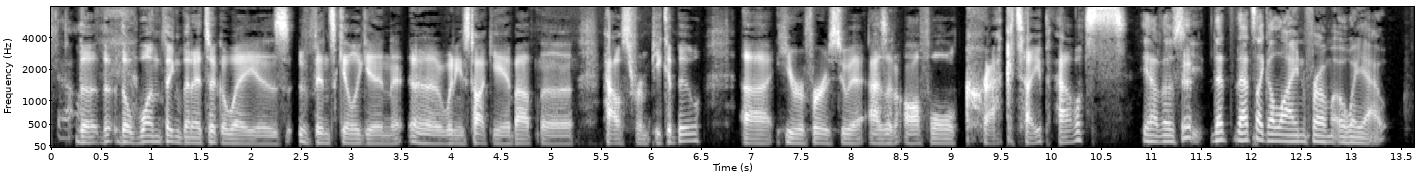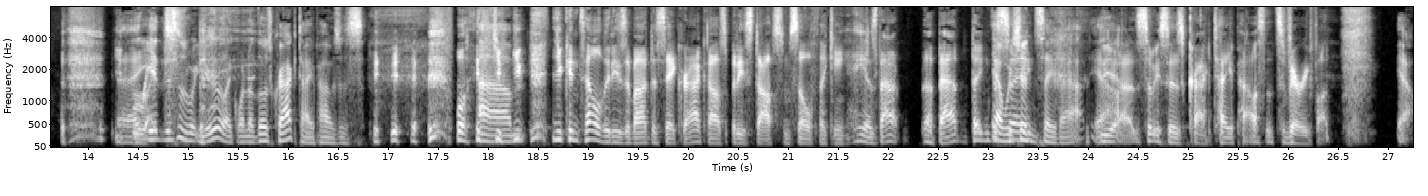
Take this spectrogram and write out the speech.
Yeah. The, the the one thing that I took away is Vince Gilligan uh, when he's talking about the house from Peekaboo, uh, he refers to it as an awful crack type house. Yeah, those that that's like a line from A Way Out. Uh, yeah, this is what you're like one of those crack type houses. well, you- Um, you, you can tell that he's about to say crack house, but he stops himself thinking, "Hey, is that a bad thing to Yeah, say?" we shouldn't say that. Yeah. Yeah. so he says crack type house. It's very fun. Yeah.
